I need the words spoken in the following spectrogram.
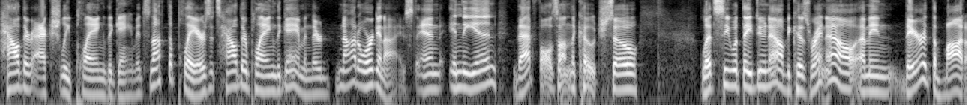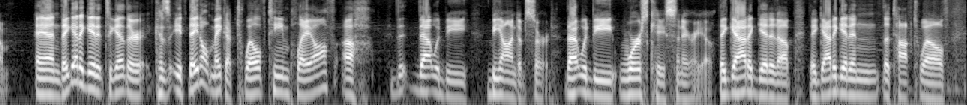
how they're actually playing the game. It's not the players, it's how they're playing the game, and they're not organized. And in the end, that falls on the coach. So let's see what they do now because right now, I mean, they're at the bottom and they got to get it together because if they don't make a 12 team playoff, th- that would be beyond absurd. That would be worst case scenario. They got to get it up. They got to get in the top 12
